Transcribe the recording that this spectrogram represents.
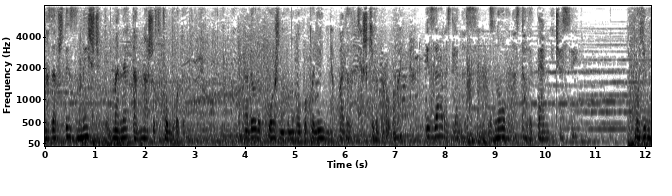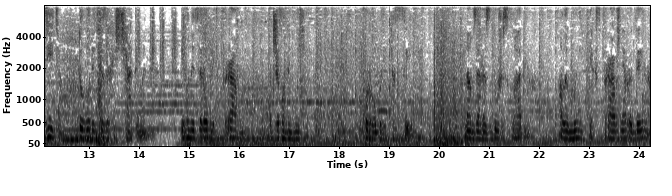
назавжди знищити мене та нашу свободу. На долю кожного мого покоління падали тяжкі випробування. І зараз для нас знову настали темні часи. Моїм дітям доводиться захищати мене, і вони це роблять вправно, адже вони мої, хоробрі та сильні. Нам зараз дуже складно, але ми, як справжня родина,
